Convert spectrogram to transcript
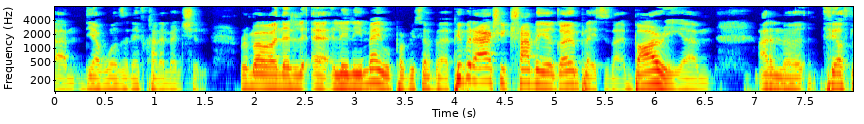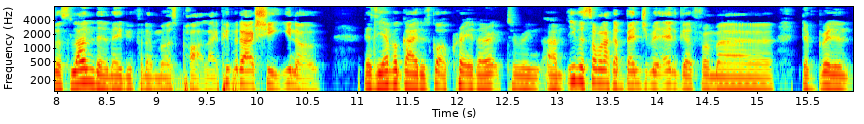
um, the other ones that they've kind of mentioned. Rimowa and uh, Lily May will probably sell better. People that are actually traveling and going places like Bari, um, I don't know, Theophilus London, maybe for the most part. Like people that actually, you know, there's the other guy who's got a creative directoring. Um, even someone like a Benjamin Edgar from uh, the brilliant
